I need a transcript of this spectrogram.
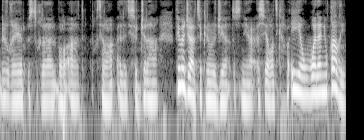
للغير استغلال براءات الاختراع التي سجلها في مجال تكنولوجيا تصنيع السيارات الكهربائية ولن يقاضي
